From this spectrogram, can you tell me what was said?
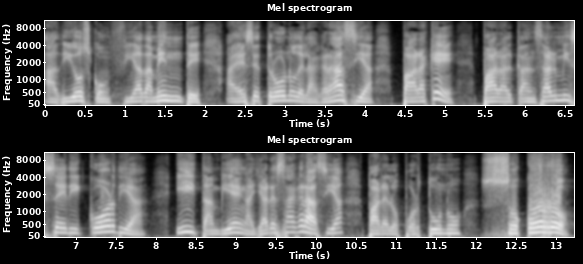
a Dios confiadamente, a ese trono de la gracia. ¿Para qué? Para alcanzar misericordia y también hallar esa gracia para el oportuno socorro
